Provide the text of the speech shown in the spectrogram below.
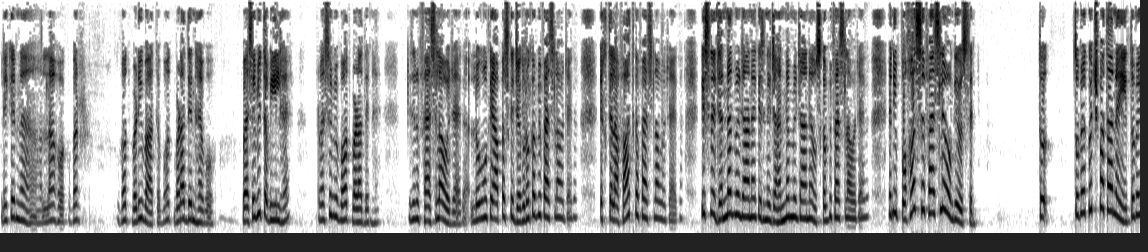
لیکن اللہ اکبر، بہت بڑی بات ہے، بہت بڑا دن ہے وہ۔ ویسے بھی طویل ہے ویسے بھی بہت بڑا دن ہے۔ کسی نے فیصلہ ہو جائے گا۔ لوگوں کے آپس کے جھگڑوں کا بھی فیصلہ ہو جائے گا۔ اختلافات کا فیصلہ ہو جائے گا۔ کس نے جنت میں جانا ہے، کس نے جہنم میں جانا ہے، اس کا بھی فیصلہ ہو جائے گا۔ یعنی بہت سے فیصلے ہوں گے اس دن۔ تو تمہیں کچھ پتا نہیں، تمہیں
